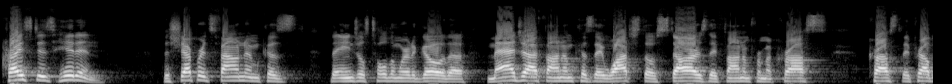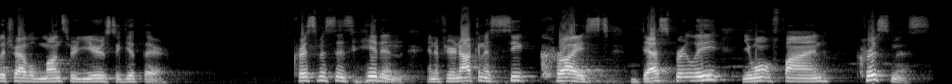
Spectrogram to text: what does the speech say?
Christ is hidden. The shepherds found him because the angels told them where to go. The magi found him because they watched those stars. They found him from across, across, they probably traveled months or years to get there. Christmas is hidden. And if you're not going to seek Christ desperately, you won't find Christmas.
